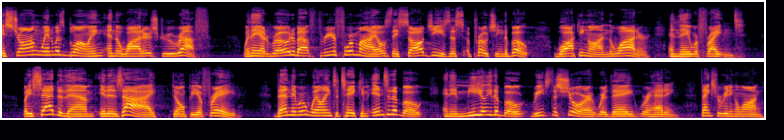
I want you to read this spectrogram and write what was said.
A strong wind was blowing, and the waters grew rough. When they had rowed about three or four miles, they saw Jesus approaching the boat, walking on the water, and they were frightened. But he said to them, It is I, don't be afraid. Then they were willing to take him into the boat and immediately the boat reached the shore where they were heading. Thanks for reading along.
